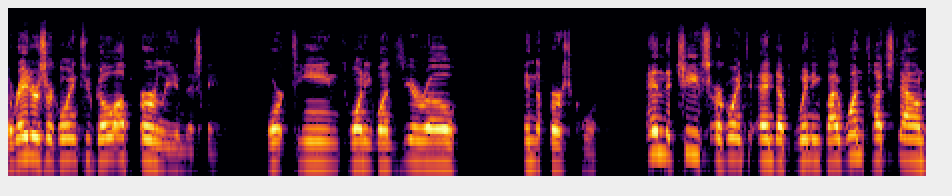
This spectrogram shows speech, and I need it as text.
The Raiders are going to go up early in this game 14, 21 0 in the first quarter. And the Chiefs are going to end up winning by one touchdown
